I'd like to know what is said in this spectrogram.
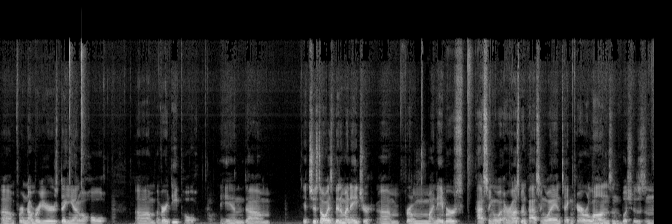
um, for a number of years, digging out of a hole, um, a very deep hole. And um, it's just always been in my nature um, from my neighbors passing away, her husband passing away, and taking care of her lawns and bushes and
